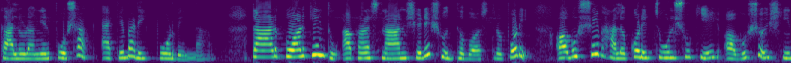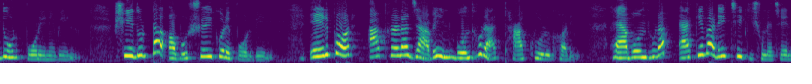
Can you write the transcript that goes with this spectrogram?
কালো রঙের পোশাক একেবারেই পরবেন না। তারপর কিন্তু আপনারা স্নান সেরে শুদ্ধ বস্ত্র পরে অবশ্যই ভালো করে চুল শুকিয়ে অবশ্যই সিঁদুর পরে নেবেন। সিঁদুরটা অবশ্যই করে পরবেন। এরপর আপনারা যাবেন বন্ধুরা ঠাকুর ঘরে। হ্যাঁ বন্ধুরা, একেবারে ঠিকই শুনেছেন।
